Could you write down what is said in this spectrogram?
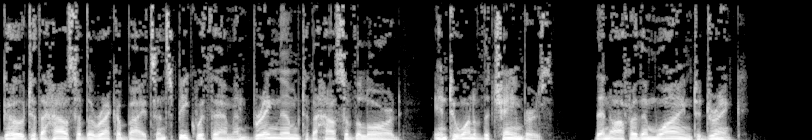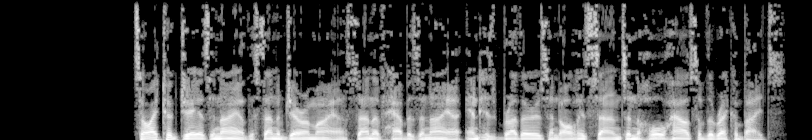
Go to the house of the Rechabites and speak with them and bring them to the house of the Lord, into one of the chambers, then offer them wine to drink. So I took Jaazaniah the son of Jeremiah, son of Habazziniah, and his brothers and all his sons, and the whole house of the Rechabites.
